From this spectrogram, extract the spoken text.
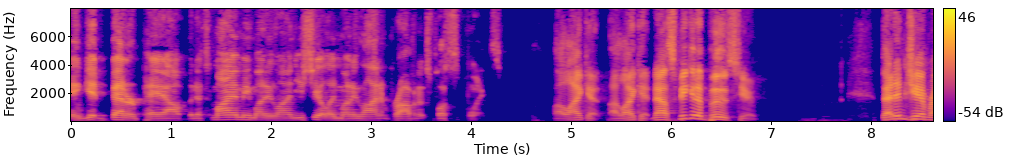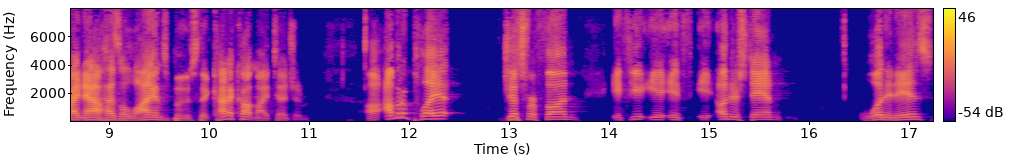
and get better payout. But it's Miami money line, UCLA money line, and Providence plus the points. I like it. I like it. Now, speaking of boost here, BetMGM right now has a Lions boost that kind of caught my attention. Uh, I'm going to play it just for fun. If you if, if understand what it is,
